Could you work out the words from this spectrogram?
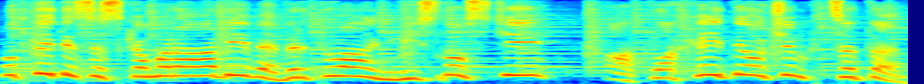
Potkejte se s kamarády ve virtuální místnosti a tlachejte o čem chcete.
